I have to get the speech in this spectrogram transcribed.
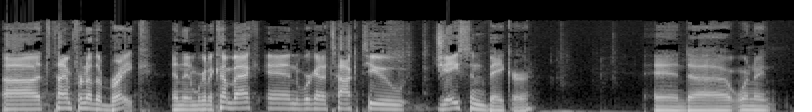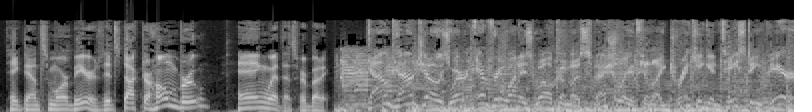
Uh, it's time for another break, and then we're going to come back and we're going to talk to Jason Baker, and uh, we're going to take down some more beers. It's Dr. Homebrew. Hang with us, everybody. Downtown Joe's, where everyone is welcome, especially if you like drinking and tasting beer.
